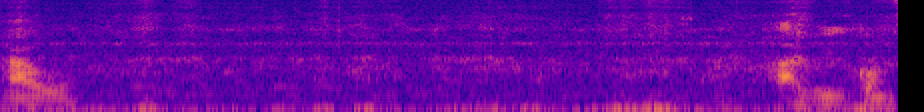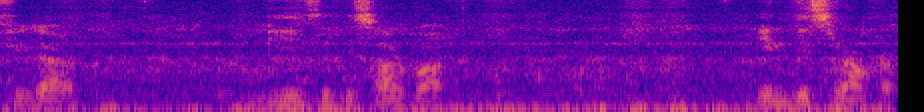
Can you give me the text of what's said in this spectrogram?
now I will configure DHCP server in this router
